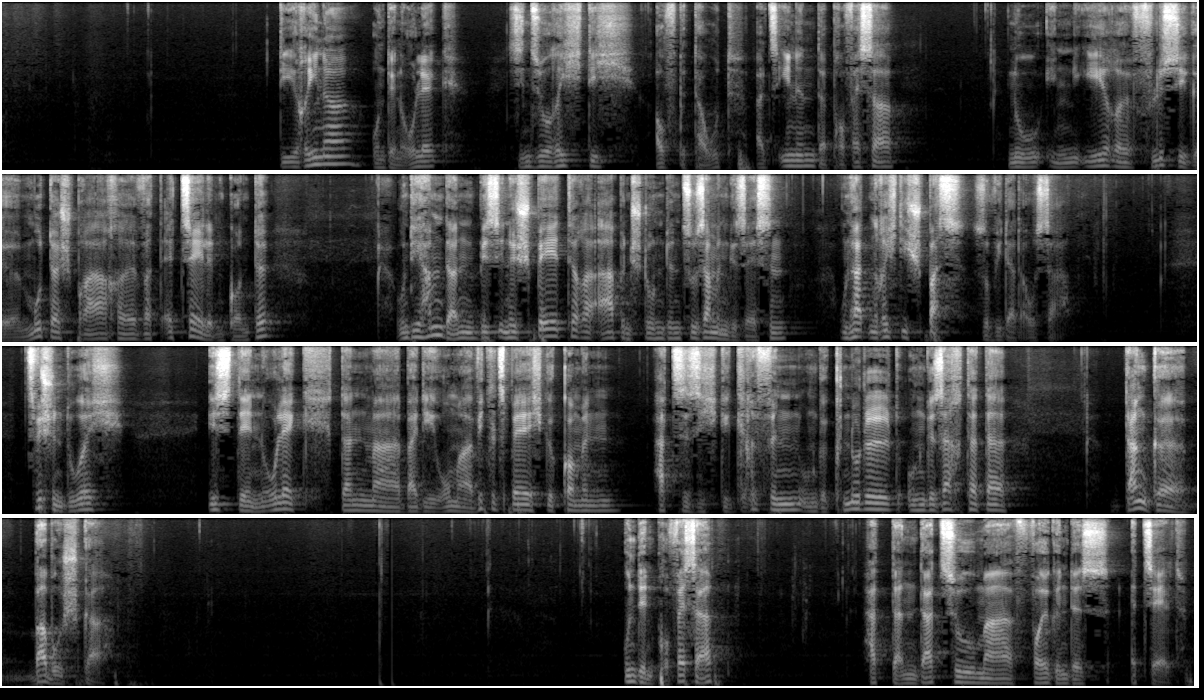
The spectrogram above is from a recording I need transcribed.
Die Irina und den Oleg sind so richtig aufgetaut, als ihnen der Professor nu in ihre flüssige Muttersprache wat erzählen konnte, und die haben dann bis in eine spätere Abendstunden zusammengesessen und hatten richtig Spaß, so wie das aussah. Zwischendurch ist den Oleg dann mal bei die Oma Wittelsberg gekommen, hat sie sich gegriffen und geknuddelt und gesagt hat er, Danke, Babuschka. Und den Professor hat dann dazu mal Folgendes erzählt.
